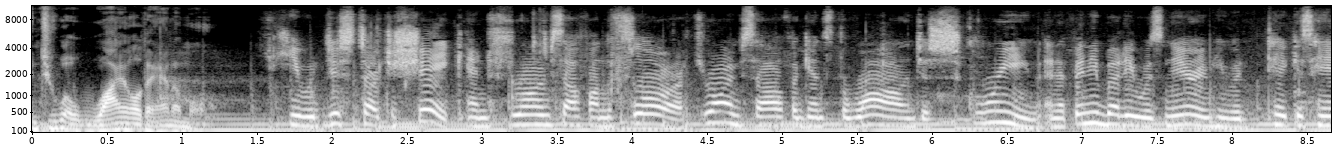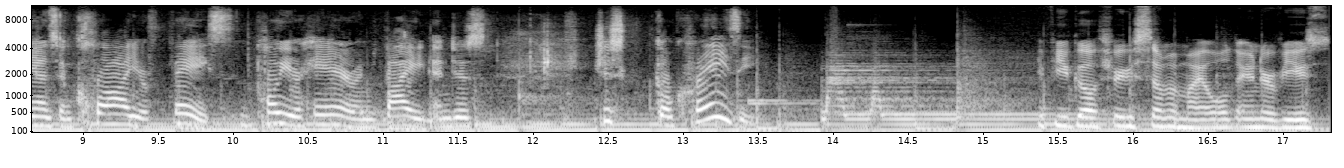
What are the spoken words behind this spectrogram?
into a wild animal. He would just start to shake and throw himself on the floor, throw himself against the wall, and just scream. And if anybody was near him, he would take his hands and claw your face, and pull your hair, and bite, and just, just go crazy. If you go through some of my old interviews,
